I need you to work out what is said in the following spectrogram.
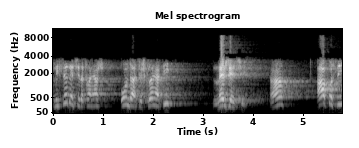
ni sljedeći da klanjaš. Onda ćeš klanjati ležeći. A? Ako si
